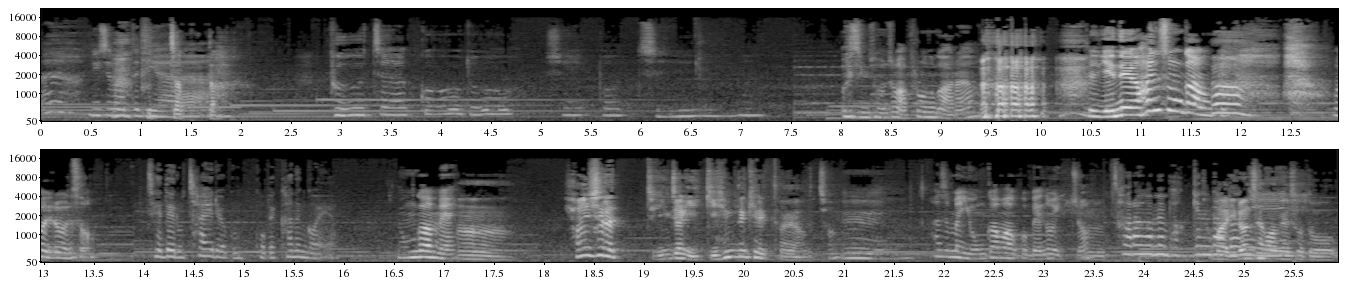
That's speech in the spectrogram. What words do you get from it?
아휴, 니집 아들이야. 붙잡다. 붙잡고도 싶었지. 어, 지금 점점 앞으로 오는 거 알아요? 그 얘네 한순간 막, 막 이러면서 제대로 차이려고 고백하는 거예요. 용감해. 어. 현실에 굉장히 있기 힘든 캐릭터예요, 그렇죠? 음, 하지만 용감하고 매너 있죠. 음, 사랑하면 바뀐다더니 정말 이런 상황에서도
